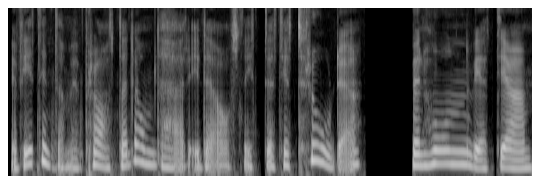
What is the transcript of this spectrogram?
jag vet inte om jag pratade om det här i det avsnittet, jag tror det. Men hon vet jag...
